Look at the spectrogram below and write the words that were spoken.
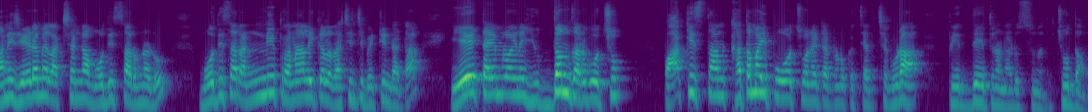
పని చేయడమే లక్ష్యంగా మోదీ సార్ ఉన్నాడు. మోదీ సార్ అన్ని ప్రణాళికలు రచించి పెట్టిండట. ఏ టైంలో అయినా యుద్ధం జరగవచ్చు పాకిస్తాన్ ఖతమైపోవచ్చు అనేటటువంటి ఒక చర్చ కూడా పెద్ద ఎత్తున నడుస్తున్నది. చూద్దాం.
